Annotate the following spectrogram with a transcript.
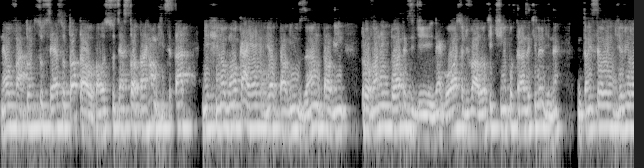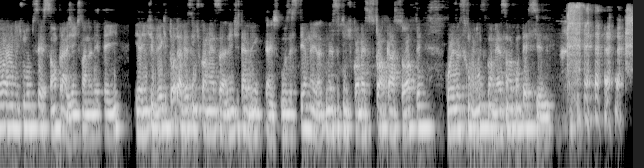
né, o fator de sucesso total. O sucesso total é realmente você está mexendo algum OKR, está alguém usando, está alguém provando a hipótese de negócio, de valor que tinha por trás daquilo ali, né? Então isso hoje em dia virou realmente uma obsessão para a gente lá na DTI e a gente vê que toda vez que a gente começa, a gente até brinca, a gente usa esse termo, né? A gente começa a estocar software, coisas ruins começam a acontecer, né?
